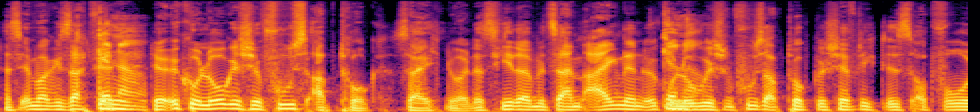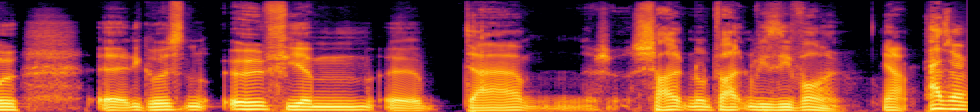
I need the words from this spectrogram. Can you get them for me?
Das immer gesagt wird, genau. der ökologische Fußabdruck, sage ich nur, dass jeder mit seinem eigenen ökologischen genau. Fußabdruck beschäftigt ist, obwohl äh, die größten Ölfirmen äh, da schalten und walten, wie sie wollen. Ja. Also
